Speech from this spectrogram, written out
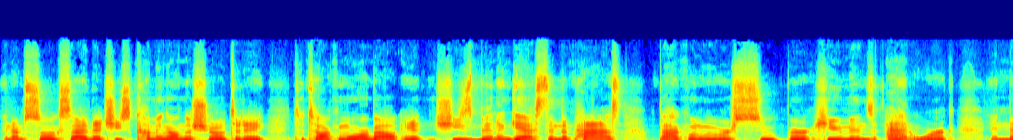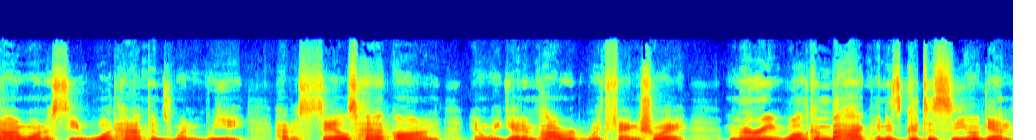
And I'm so excited that she's coming on the show today to talk more about it. She's been a guest in the past, back when we were superhumans at work. And now I want to see what happens when we have a sales hat on and we get empowered with feng shui. Marie, welcome back. And it's good to see you again.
